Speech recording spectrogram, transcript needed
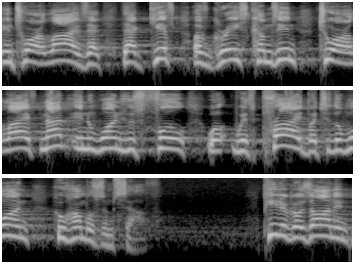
into our lives. That, that gift of grace comes into our life, not in one who's full with pride, but to the one who humbles himself. Peter goes on in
